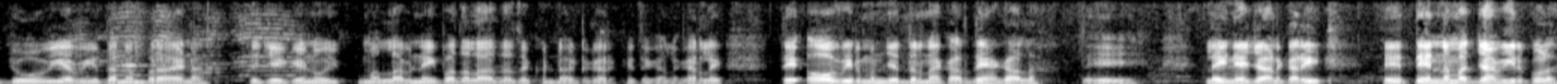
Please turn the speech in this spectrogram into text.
ਜੋ ਵੀ ਆ ਵੀਰ ਦਾ ਨੰਬਰ ਆਇਆ ਨਾ ਤੇ ਜੇ ਕਿ ਇਹਨੂੰ ਮਤਲਬ ਨਹੀਂ ਪਤਾ ਲੱਗਦਾ ਤੇ ਕੰਟੈਕਟ ਕਰਕੇ ਤੇ ਗੱਲ ਕਰ ਲੈ। ਤੇ ਉਹ ਵੀਰ ਮਨਜਿੰਦਰ ਨਾਲ ਕਰਦੇ ਆ ਗੱਲ ਤੇ ਲੈਨੇ ਜਾਣਕਾਰੀ। ਤੇ ਤਿੰਨ ਮੱਝਾਂ ਵੀਰ ਕੋਲ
